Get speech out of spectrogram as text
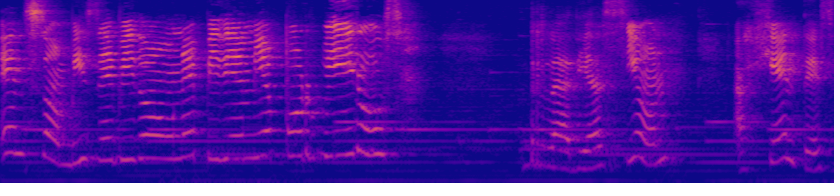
en zombies debido a una epidemia por virus, radiación, agentes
